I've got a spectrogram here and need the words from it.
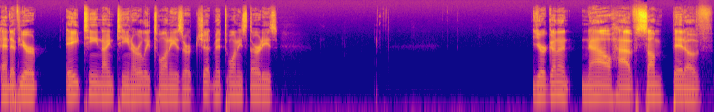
And if you're 18, 19, early 20s, or shit, mid 20s, 30s, you're going to now have some bit of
